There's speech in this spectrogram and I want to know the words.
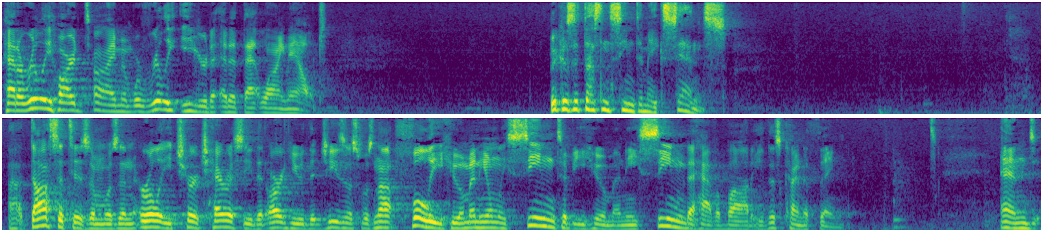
had a really hard time and were really eager to edit that line out. Because it doesn't seem to make sense. Uh, Docetism was an early church heresy that argued that Jesus was not fully human, he only seemed to be human, he seemed to have a body, this kind of thing. And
